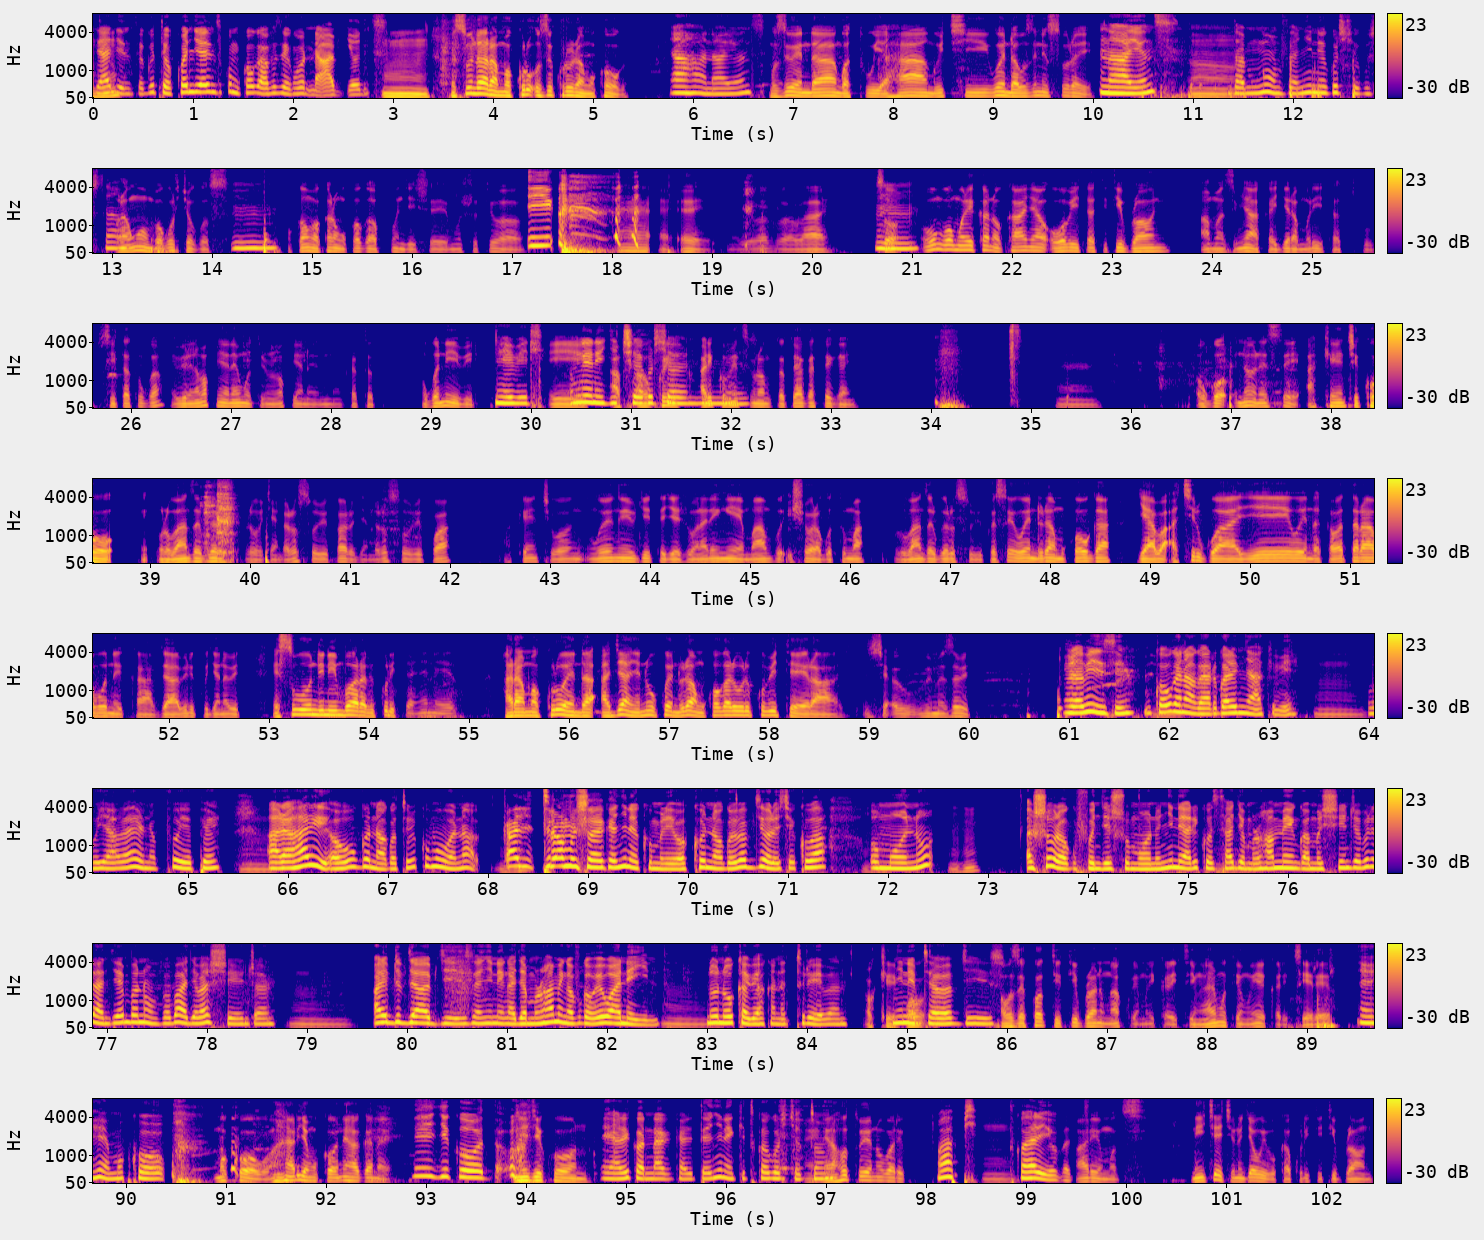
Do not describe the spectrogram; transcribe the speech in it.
byagenze gute kuko ngewe nzi ko umukobwa yavuze ngo ntabyo nzi Mm. ese undi hari amakuru uzi kuri uriya mukobwa? Aha ntayo nzi uzi wenda ngo atuye aha ngo iki wenda uzi n'isura ye? Ntayo nzi Ah, ndamwumva nyine gutyo gusa. Uramwumva gutyo gusa? Mm. ukamva ko ari umukobwa wafungishije mushuti wawe? Eh, eh, eh, ni ibibazo wallahi so Mm. ubu ngubu muri kano kanya uwo bita titi brown amaze imyaka igera muri itatu. Si itatu bwa? Bibiri na makumyabiri na makumyabiri na gatatu. Ubwo ni ibiri. Ni ibiri. Eh, umwe n'igice ako- gutyo ako- ari ku ni minsi meza. mirongo itatu y'agateganyo. Eh, ubwo none se akenshi ko urubanza rwe ru- rugenda rusubikwa rugenda rusubikwa akenshi wowe nk'iyo ubyitegereje ubona ari nk'iyo mpamvu ishobora gutuma urubanza rwe rusubikwa. Ese wenda uriya mukobwa yaba akirwaye wenda akaba ataraboneka byaba biri kugenda bite? Ese ubundi nimba warabikurikiranye neza? Hari amakuru wenda ajyanye n'uko wenda uriya mukobwa ari we uri kubitera? Bimeze bite urabizi umukobwa ntabwo yarwara imyaka ibiri. Mm, ubu yaba yaranapfuye pe. Mm, arahari ahubwo ntabwo turi kumubona. Kandi turamushaka nyine kumureba ko ntabwo biba byoroshye kuba umuntu mhm, ashobora gufungisha umuntu nyine ariko sajya mu ruhame ngo amushinje. Buriya ngiye mba numva bajya bashinjana. Aribyo byaba byiza nyine nkajya mu ruhame nkavuga wowe waneye inda. Noneho ukabihakana turebana nyine byaba byiza. Wavuze ko titi brown mwakuriye muri karitsiye mwari mutuye muri iyo karitsiye rero. Ehe muko mukobo. Harya mukobo ni hagana ni igikoto ni igikona Eh, ariko ni agakarito nyine kitwa gutyo tu Eh, ni naho utuye n'ubu ariko. Wapi? Mm, twariyubatse. Arimutse ni ikihe kintu ujya wibuka kuri titi brown?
